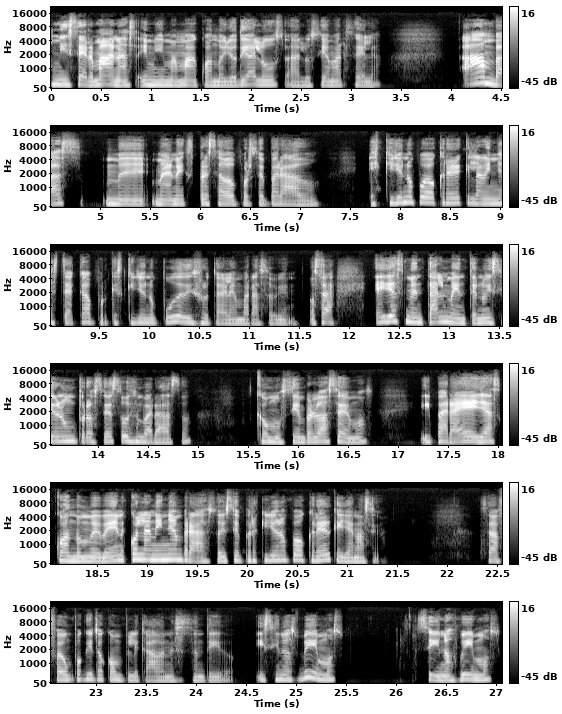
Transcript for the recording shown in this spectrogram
mis hermanas y mi mamá, cuando yo di a luz a Lucía Marcela, ambas me, me han expresado por separado es que yo no puedo creer que la niña esté acá porque es que yo no pude disfrutar el embarazo bien. O sea, ellas mentalmente no hicieron un proceso de embarazo como siempre lo hacemos y para ellas cuando me ven con la niña en brazo dicen, pero es que yo no puedo creer que ella nació. O sea, fue un poquito complicado en ese sentido. Y si nos vimos, sí nos vimos,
